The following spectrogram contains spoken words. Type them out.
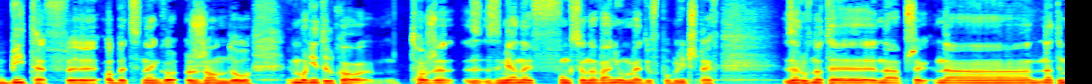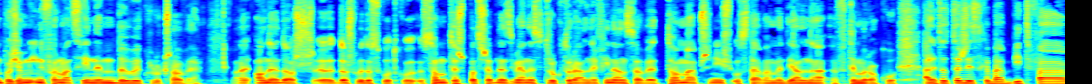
bitew y, obecnego rządu, bo nie tylko to, że zmiany w funkcjonowaniu mediów publicznych zarówno te na, na, na tym poziomie informacyjnym były kluczowe. One dosz, doszły do skutku. Są też potrzebne zmiany strukturalne, finansowe. To ma przynieść ustawa medialna w tym roku. Ale to też jest chyba bitwa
